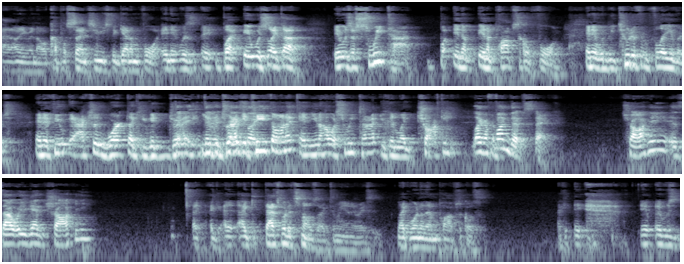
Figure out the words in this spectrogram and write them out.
I don't even know a couple cents you used to get them for, and it was it, but it was like a it was a sweet tart, but in a in a popsicle form, and it would be two different flavors. And if you actually worked like you could it- you could drag your like- teeth on it, and you know how a sweet tart you can like chalky. like a fun dip stick. Chalky? Is that what you're getting? Chalky? I, I, I, I- that's what it smells like to me, anyways. Like one of them popsicles. It, it was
